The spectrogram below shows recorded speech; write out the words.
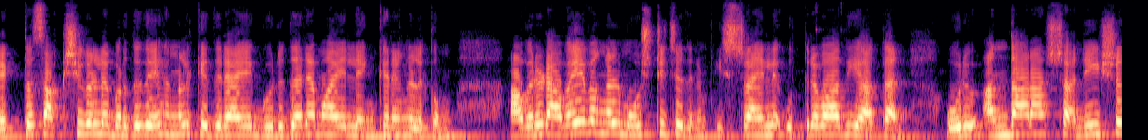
രക്തസാക്ഷികളുടെ മൃതദേഹങ്ങൾക്കെതിരായ ഗുരുതരമായ ലംഘനങ്ങൾക്കും അവരുടെ അവയവങ്ങൾ മോഷ്ടിച്ചതിനും ഇസ്രായേലിനെ ഉത്തരവാദിയാക്കാൻ ഒരു അന്താരാഷ്ട്ര അന്വേഷണ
